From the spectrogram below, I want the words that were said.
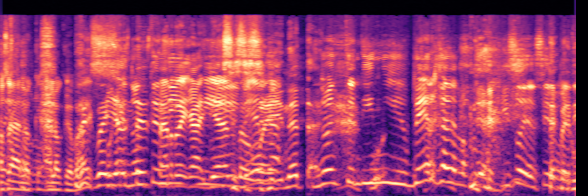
o sea, a lo que, a lo que va Güey, ya no te está entendí ni regañando, verga. güey, neta. No entendí ni verga de lo que quiso decir. Te güey. perdiste-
